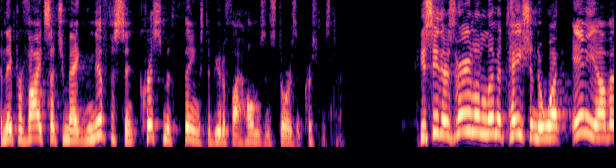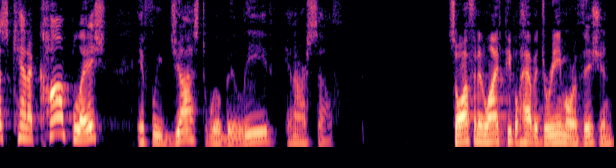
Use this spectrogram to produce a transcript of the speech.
And they provide such magnificent Christmas things to beautify homes and stores at Christmas time. You see, there's very little limitation to what any of us can accomplish if we just will believe in ourselves. So often in life, people have a dream or a vision.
